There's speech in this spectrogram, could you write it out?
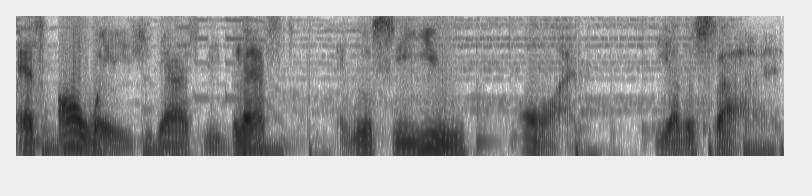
As always, you guys be blessed, and we'll see you on the other side.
